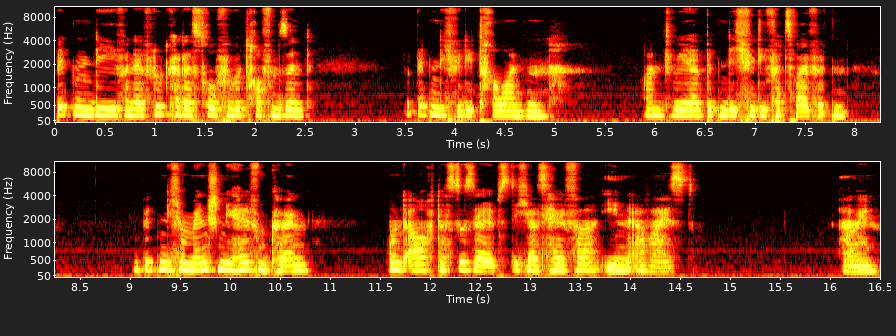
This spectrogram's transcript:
bitten, die von der Flutkatastrophe betroffen sind. Wir bitten dich für die Trauernden und wir bitten dich für die Verzweifelten. Wir bitten dich um Menschen, die helfen können und auch, dass du selbst dich als Helfer ihnen erweist. Amen.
